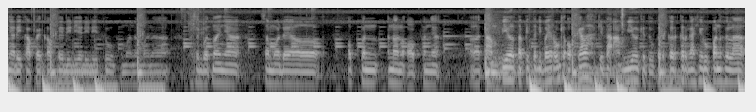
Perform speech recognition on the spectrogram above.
nyari kafe-kafe di dia di itu ke mana-mana. Sebut nanya model open non opennya eh, tampil tapi tadi bayar oke oke lah kita ambil gitu. Ker ker, ker ngahirupan heula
